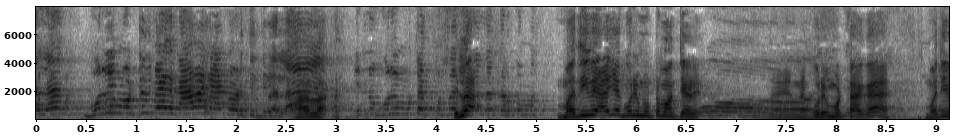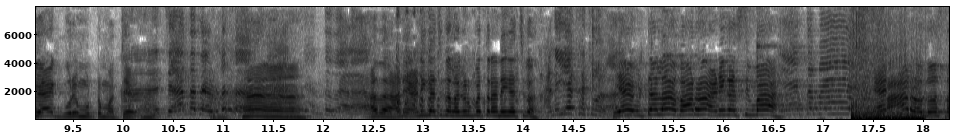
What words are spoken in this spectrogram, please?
ಅಲ್ಲ ಗುರಿ ಮುಟ್ಟಿದ ಮ್ಯಾಗ ನಾವ ಹೆಣ್ ನೋಡ್ತಿದ್ವಲ್ಲ ಅಲ್ಲ. ಇನ್ನು ಗುರಿ ಮುಟ್ಟಕ್ ಪುರ್ಸೊತ್ ಇಲ್ಲ. ಮದುವೆ ಆಗೇ ಗುರಿ ಮುಟ್ಟು ಅಂತೇಳಿ. ಇನ್ನು ಗುರಿ ಮುಟ್ಟಾಗ ಮದುವೆ ಆಗಿ ಗುರಿ ಮುಟ್ಟು ಮತ್ತೆ ಚಂದ ಅದ ಹುಡುಗ ಹಾ ಹಾ ಹಾ. ಅದ ಅಣಿ ಅಣಿಗೆ ಹಚ್ಕೊ ಲಗ್ನ ಪತ್ರ ಅಣಿಗೆ ಹಚ್ಕೋ ಏ ಬಿಟ್ಟಲ್ಲ ಬಾರೋ ಅಣಿಗೆ ಹಚ್ಚಿಮ್ಮ ಬಾರೋ ದೋಸ್ತ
